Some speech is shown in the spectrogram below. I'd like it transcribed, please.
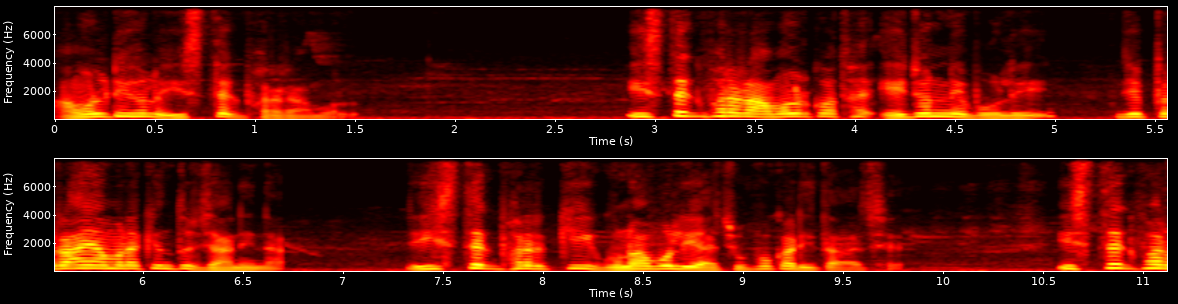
আমলটি হলো ইস্তেকভারের আমল। ইস্তেকভারের আমলের কথা এই বলি যে প্রায় আমরা কিন্তু জানি না যে ইস্তেকভারের কী গুণাবলী আছে, উপকারিতা আছে। ইস্তেকভার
